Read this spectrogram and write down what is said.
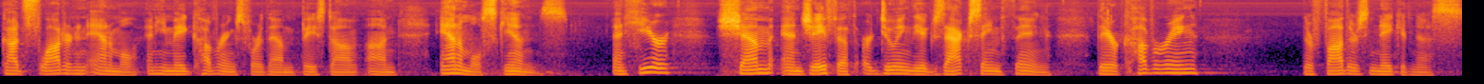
God slaughtered an animal and he made coverings for them based on, on animal skins. And here, Shem and Japheth are doing the exact same thing. They are covering their father's nakedness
